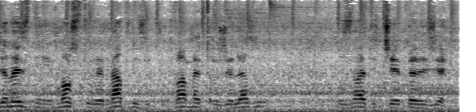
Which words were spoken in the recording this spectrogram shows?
железни мостове, надлези по 2 метра желязо, знаете, че е БДЖ.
